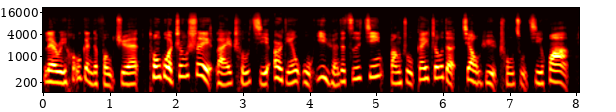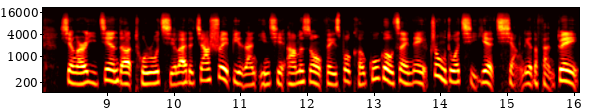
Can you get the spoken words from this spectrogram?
Larry Hogan 的否决，通过征税来筹集二点五亿元的资金，帮助该州的教育重组计划。显而易见的，突如其来的加税必然引起 Amazon、Facebook 和 Google 在内众多企业强烈的反对。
